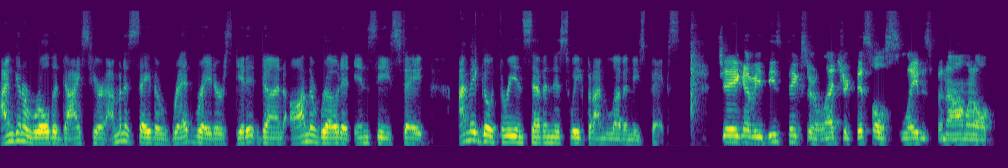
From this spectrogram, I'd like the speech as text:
I'm going to roll the dice here. I'm going to say the Red Raiders get it done on the road at NC State. I may go three and seven this week, but I'm loving these picks. Jake, I mean, these picks are electric. This whole slate is phenomenal.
